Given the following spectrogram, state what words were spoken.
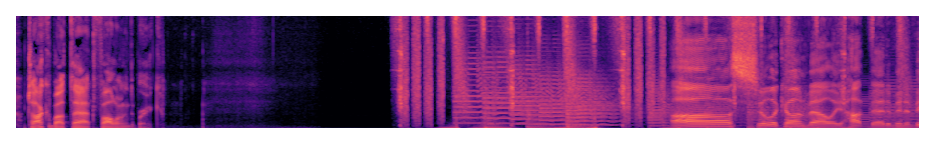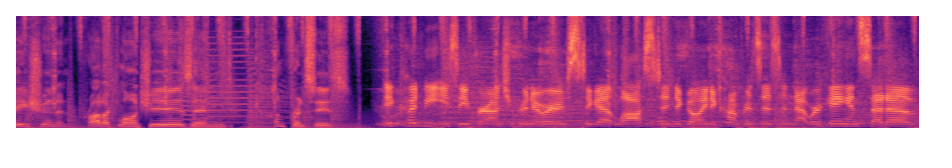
We'll talk about that following the break. Ah, Silicon Valley, hotbed of innovation and product launches and conferences. It could be easy for entrepreneurs to get lost into going to conferences and networking instead of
